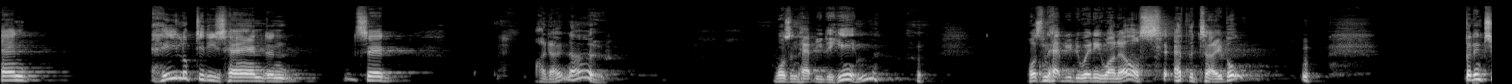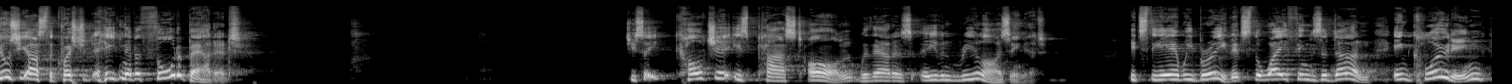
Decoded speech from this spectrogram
And he looked at his hand and said, I don't know. Wasn't happy to him. Wasn't happy to anyone else at the table. But until she asked the question, he'd never thought about it. Do you see? Culture is passed on without us even realising it. It's the air we breathe. It's the way things are done, including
